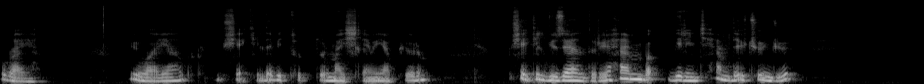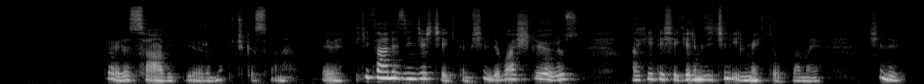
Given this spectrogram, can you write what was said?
buraya yuvaya bakın bu şekilde bir tutturma işlemi yapıyorum. Bu şekil güzel duruyor. Hem birinci hem de üçüncü böyle sabitliyorum uç kısmını. Evet iki tane zincir çektim. Şimdi başlıyoruz. Akide şekerimiz için ilmek toplamaya. Şimdi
